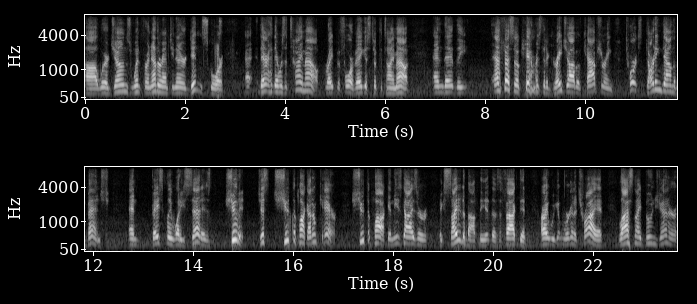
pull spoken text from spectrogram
uh, where Jones went for another empty netter, didn't score. Uh, there there was a timeout right before Vegas took the timeout, and the the FSO cameras did a great job of capturing Torts darting down the bench, and basically what he said is shoot it, just shoot the puck. I don't care, shoot the puck. And these guys are excited about the the, the fact that all right, we, we're going to try it. Last night, Boone Jenner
